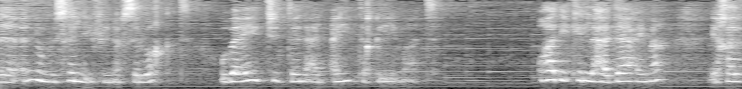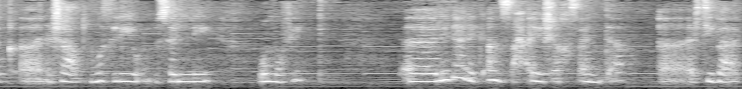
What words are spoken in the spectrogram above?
أنه مسلي في نفس الوقت وبعيد جدا عن أي تقييمات. وهذه كلها داعمة لخلق نشاط مثري ومسلي ومفيد. لذلك أنصح أي شخص عنده ارتباك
